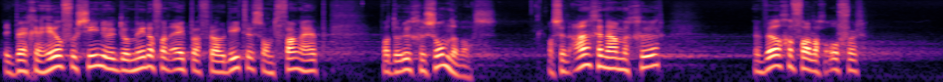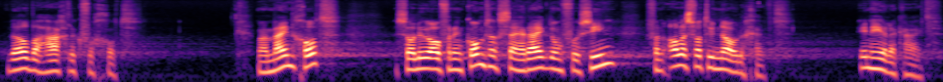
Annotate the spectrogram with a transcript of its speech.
Ik ben geheel voorzien nu ik door middel van Epaphroditus ontvangen heb wat door u gezonden was. Als een aangename geur, een welgevallig offer, welbehagelijk voor God. Maar mijn God zal u overeenkomstig zijn rijkdom voorzien van alles wat u nodig hebt. In heerlijkheid.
